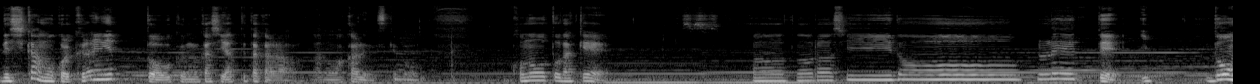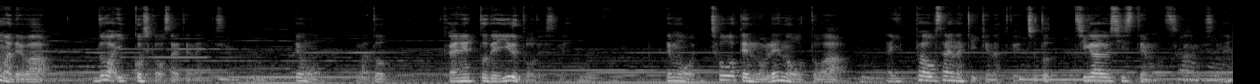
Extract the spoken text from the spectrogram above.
でしかもこれクラリネットを僕昔やってたからあの分かるんですけど、うんこの音だけ「新しいドレ」っていドまではドは1個しか押さえてないんですよ。でも、まあ、ドクラリネットで言うドですね。でも頂点のレの音はいっぱい押さえなきゃいけなくてちょっと違うシステムを使うんですね。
